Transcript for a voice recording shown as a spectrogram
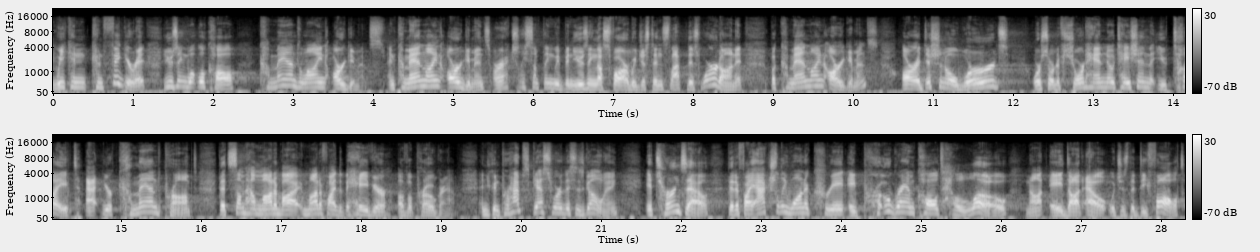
we can configure it using what we'll call command line arguments. And command line arguments are actually something we've been using thus far. We just didn't slap this word on it. But command line arguments are additional words or sort of shorthand notation that you typed at your command prompt that somehow modify, modify the behavior of a program. And you can perhaps guess where this is going. It turns out that if I actually want to create a program called hello, not a.out, which is the default,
